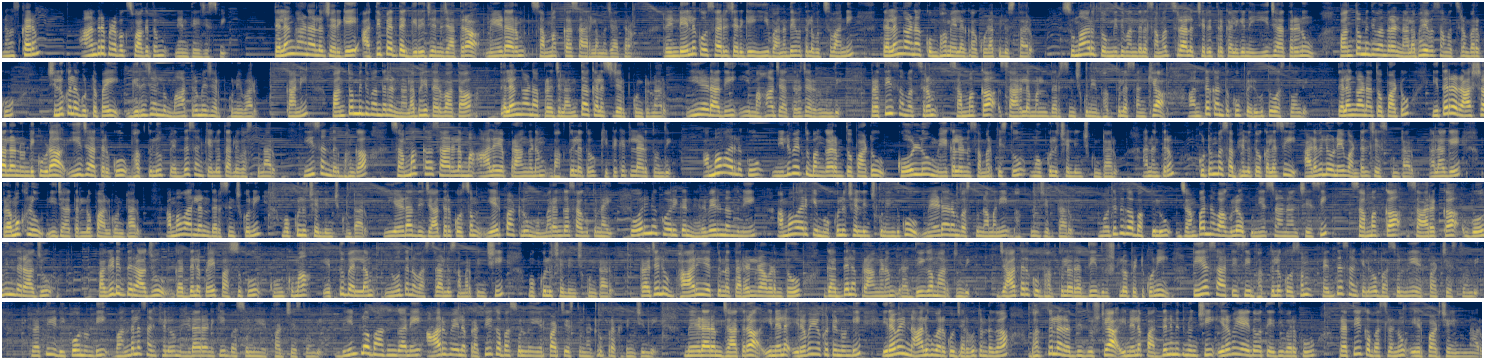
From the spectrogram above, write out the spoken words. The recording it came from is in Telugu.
నమస్కారం. ఆంధ్రప్రభకు స్వాగతం. నేను తేజస్వి. తెలంగాణలో జరిగే అతిపెద్ద గిరిజన జాతర మేడారం సమ్మక్క సారలమ్మ జాతర. రెండేళ్ళకోసారి జరిగే ఈ వనదేవతల ఉత్సవాన్ని తెలంగాణ కుంభమేళగా కూడా పిలుస్తారు. సుమారు తొమ్మిది వందల సంవత్సరాల చరిత్ర కలిగిన ఈ జాతరను పంతొమ్మిది వందల నలభైవ సంవత్సరం వరకు చిలుకల గుట్టపై గిరిజనులు మాత్రమే జరుపుకునేవారు. కానీ పంతొమ్మిది వందల నలభై తర్వాత తెలంగాణ ప్రజలంతా కలిసి జరుపుకుంటున్నారు. ఈ ఏడాది ఈ మహాజాతర జరగనుంది. ప్రతి సంవత్సరం సమ్మక్క సారలమ్మను దర్శించుకునే భక్తుల సంఖ్య అంతకంతకు పెరుగుతూ వస్తోంది. తెలంగాణతో పాటు ఇతర రాష్ట్రాల నుండి కూడా ఈ జాతరకు భక్తులు పెద్ద సంఖ్యలో తరలివస్తున్నారు. ఈ సందర్భంగా సమ్మక్క సారలమ్మ ఆలయ ప్రాంగణం భక్తులతో కిటకిటలాడుతుంది. అమ్మవార్లకు నిలువెత్తు బంగారంతో పాటు కోళ్ళు మేకలను సమర్పిస్తూ మొక్కులు చెల్లించుకుంటారు. అనంతరం కుటుంబ సభ్యులతో కలిసి అడవిలోనే వంటలు చేసుకుంటారు. అలాగే ప్రముఖులు ఈ జాతరలో పాల్గొంటారు. అమ్మవార్లను దర్శించుకొని మొక్కులు చెల్లించుకుంటారు. ఈ ఏడాది జాతర కోసం ఏర్పాట్లు ముమ్మరంగా సాగుతున్నాయి. కోరిన కోరిక నెరవేరినందునే అమ్మవారికి మొక్కులు చెల్లించుకునేందుకు మేడారం వస్తున్నామని భక్తులు చెబుతారు. మొదటగా భక్తులు జంపన్న వాగులో పుణ్యస్నానాలు చేసి సమ్మక్క సారక్క గోవిందరాజు పగిడిద్దరాజు గద్దెలపై పసుపు కుంకుమ ఎత్తుబెల్లం నూతన వస్త్రాలు సమర్పించి మొక్కులు చెల్లించుకుంటారు. ప్రజలు భారీ ఎత్తున తరలి రావడంతో గద్దెల ప్రాంగణం రద్దీగా మారుతుంది. జాతరకు భక్తుల రద్దీ దృష్టిలో పెట్టుకుని టీఎస్ఆర్టీసీ భక్తుల కోసం పెద్ద సంఖ్యలో బస్సులను ఏర్పాటు చేస్తోంది. ప్రతి డిపో నుండి వందల సంఖ్యలో మేడారానికి బస్సులను ఏర్పాటు చేస్తుంది. దీంట్లో భాగంగానే ఆరు వేల ప్రత్యేక బస్సులను ఏర్పాటు చేస్తున్నట్లు ప్రకటించింది. మేడారం జాతర ఈ నెల ఇరవై ఒకటి నుండి ఇరవై నాలుగు వరకు జరుగుతుండగా భక్తుల రద్దీ దృష్ట్యా ఈ నెల పద్దెనిమిది నుంచి ఇరవై ఐదవ తేదీ వరకు ప్రత్యేక బస్సులను ఏర్పాటు చేయనున్నారు.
